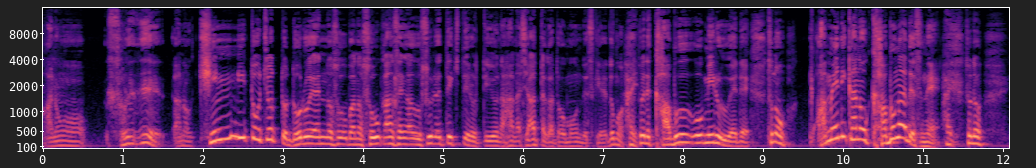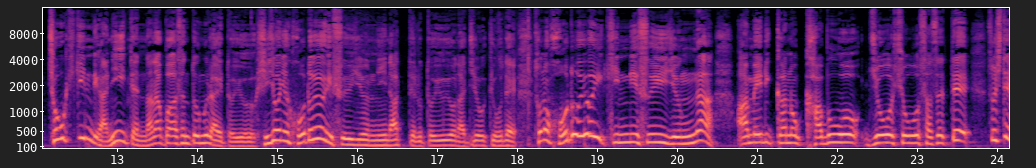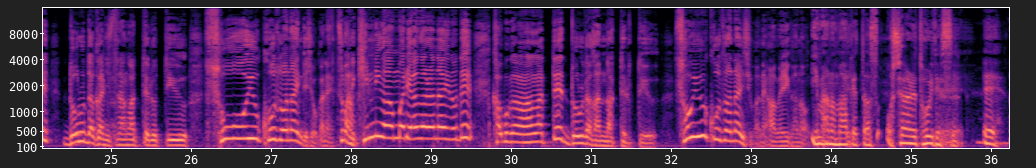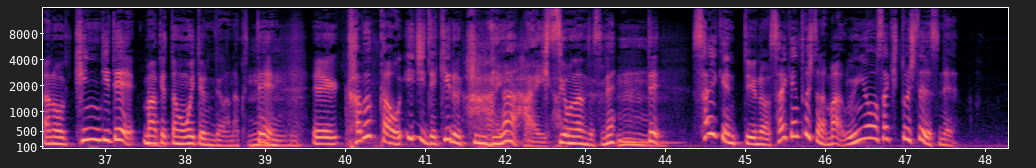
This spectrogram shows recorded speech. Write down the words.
あの、それで、あの、金利とちょっとドル円の相場の相関性が薄れてきてるっていうような話あったかと思うんですけれども、はい、それで株を見る上で、そのアメリカの株がですね、はい、その長期金利が2.7%ぐらいという非常に程よい水準になっているというような状況で、その程よい金利水準がアメリカの株を上昇させて、そしてドル高につながってるっていう、そういう構造はないんでしょうかね。つまり金利があんまり上がらないので、株が上がってドル高になってるっていう、そういう構造はないでしょうかね、アメリカの。今のマーケットはおっしゃられる通りです。ええええ、あの、金利でマーケットが動いてるんではなくて、うんえー、株価を維持できる金利が必要なんですね。で、債券っていうのは、債券としては、まあ、運用先としてですね、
